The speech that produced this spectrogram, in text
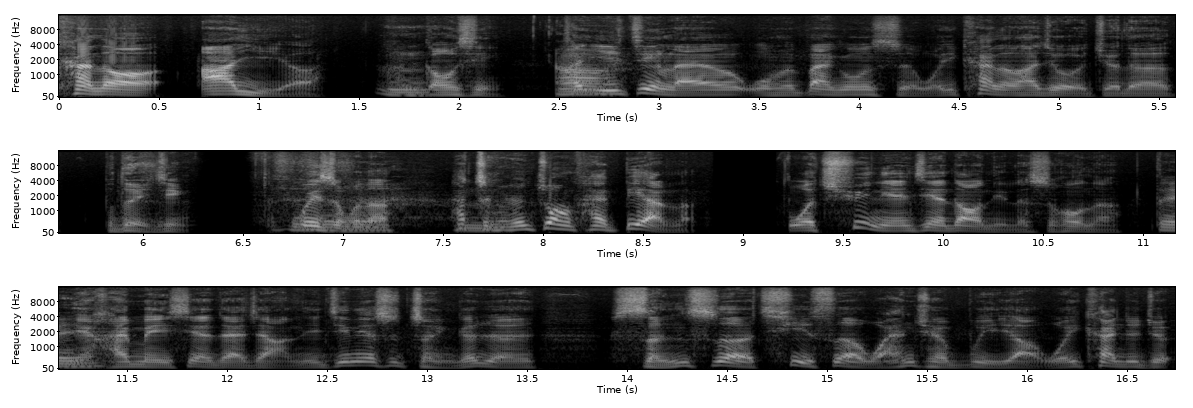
看到阿姨啊，很高兴。她一进来我们办公室，我一看到她就觉得不对劲。为什么呢？她整个人状态变了。我去年见到你的时候呢，你还没现在这样。你今天是整个人神色气色完全不一样。我一看就就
